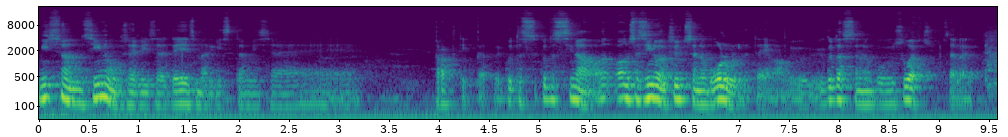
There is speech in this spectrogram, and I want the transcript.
mis on sinu sellised eesmärgistamise praktikad või kuidas, kuidas sina, on see sinu jaoks üldse nagu oluline teema või, kuidas sa nagu suhestud sellega?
